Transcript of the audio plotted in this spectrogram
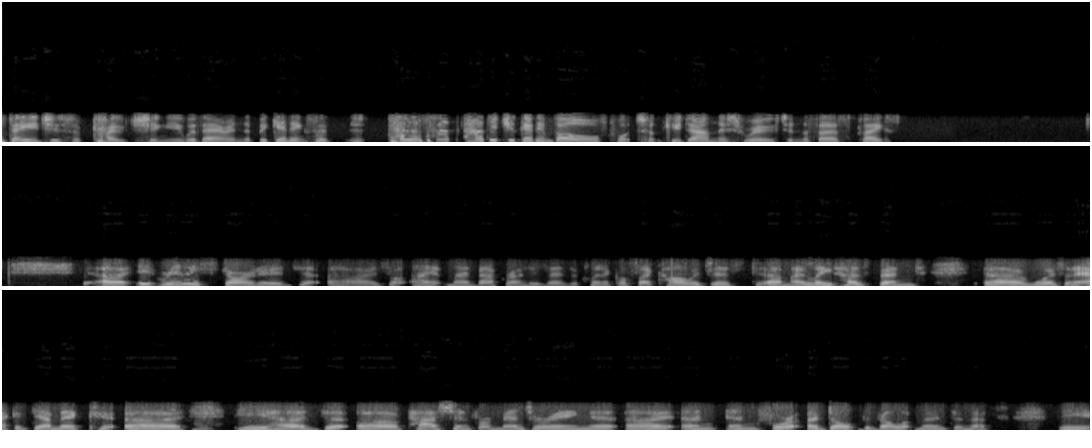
stages of coaching. You were there in the beginning. So tell us how how did you get involved? What took you down this route in the first place? Uh, it really started. Uh, so, I, my background is as a clinical psychologist. Uh, my late husband uh, was an academic. Uh, mm-hmm. He had a uh, passion for mentoring and and for adult development, and that's the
